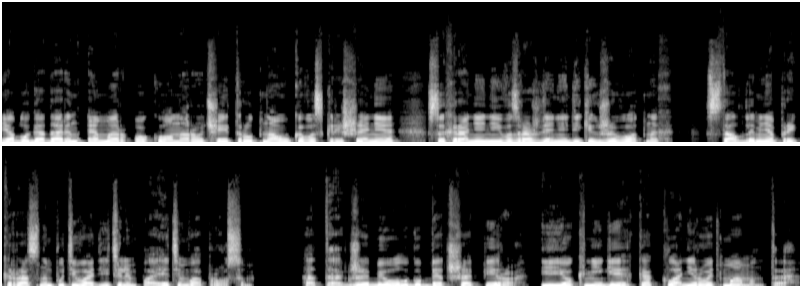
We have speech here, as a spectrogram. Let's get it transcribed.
я благодарен М.Р. О'Коннору, чей труд «Наука воскрешения. Сохранение и возрождение диких животных» стал для меня прекрасным путеводителем по этим вопросам, а также биологу Бет Шапиро и ее книги «Как клонировать мамонта.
